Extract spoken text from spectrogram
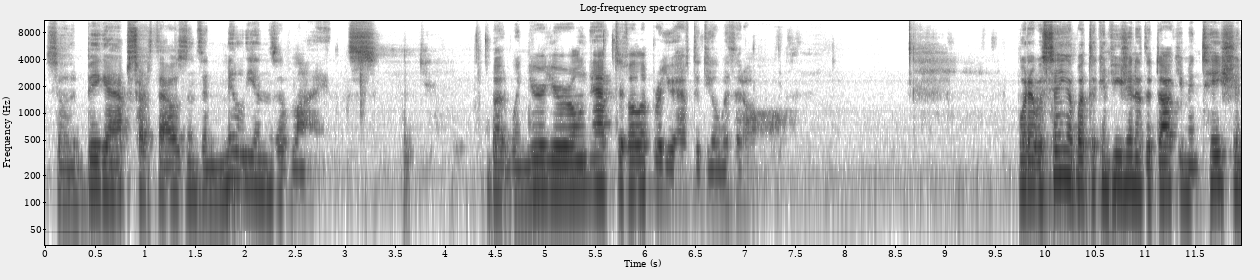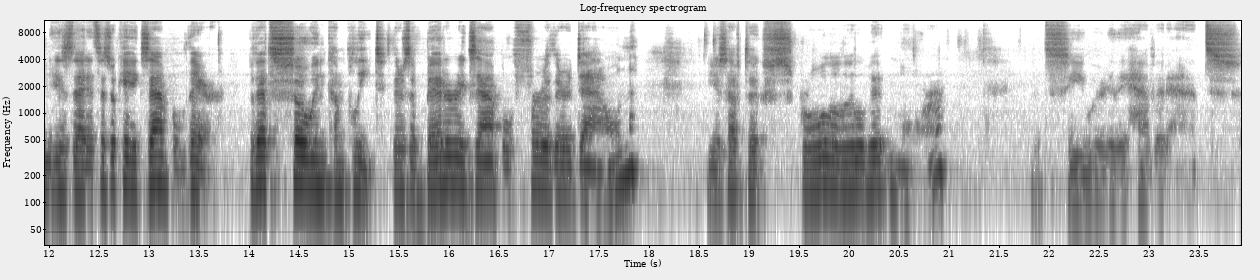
So the big apps are thousands and millions of lines. But when you're your own app developer, you have to deal with it all. What I was saying about the confusion of the documentation is that it says, okay, example there, but that's so incomplete. There's a better example further down. You just have to scroll a little bit more. Let's see, where do they have it at?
